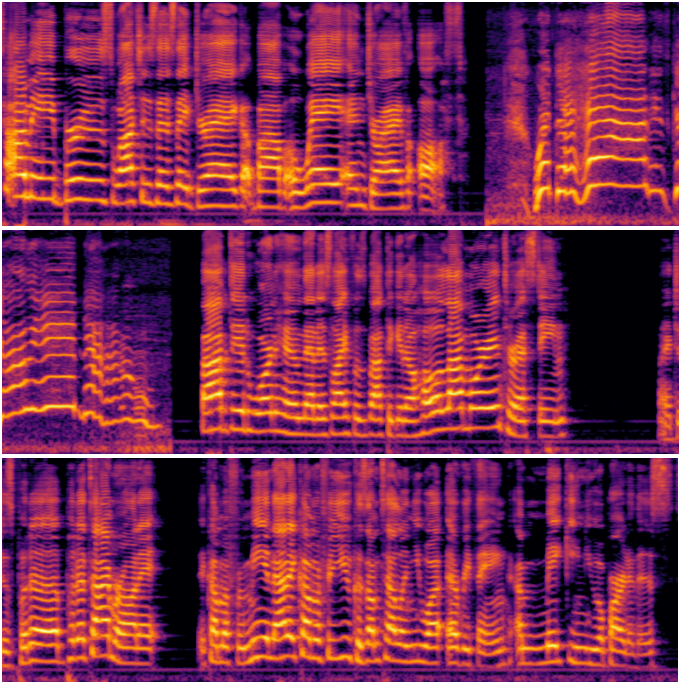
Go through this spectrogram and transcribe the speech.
Tommy, bruised, watches as they drag Bob away and drive off. What the hell is going on? Bob did warn him that his life was about to get a whole lot more interesting. I just put a put a timer on it. They coming for me and now they coming for you because I'm telling you everything. I'm making you a part of this.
